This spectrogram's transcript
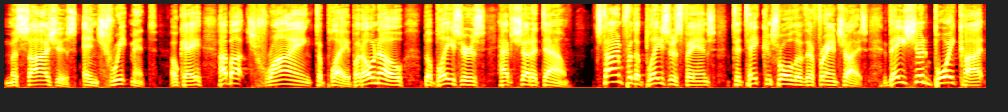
massages and treatment? Okay. How about trying to play? But oh no, the Blazers have shut it down. It's time for the Blazers fans to take control of their franchise. They should boycott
